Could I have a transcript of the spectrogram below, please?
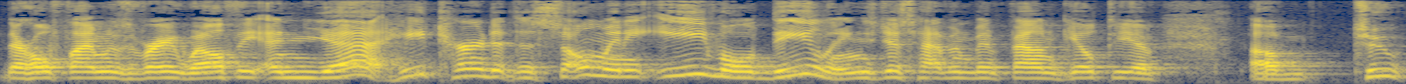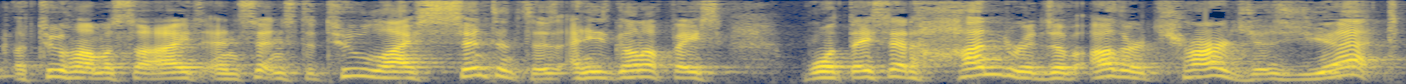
their whole family was very wealthy, and yet he turned it to so many evil dealings, just having been found guilty of of two two homicides and sentenced to two life sentences, and he's going to face what they said hundreds of other charges yet.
